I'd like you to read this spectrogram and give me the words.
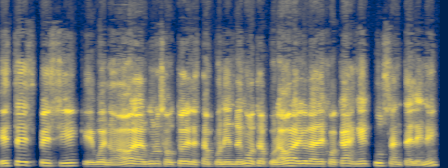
Esta especie, que bueno, ahora algunos autores la están poniendo en otra, por ahora yo la dejo acá en Ecus Santa Elene,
